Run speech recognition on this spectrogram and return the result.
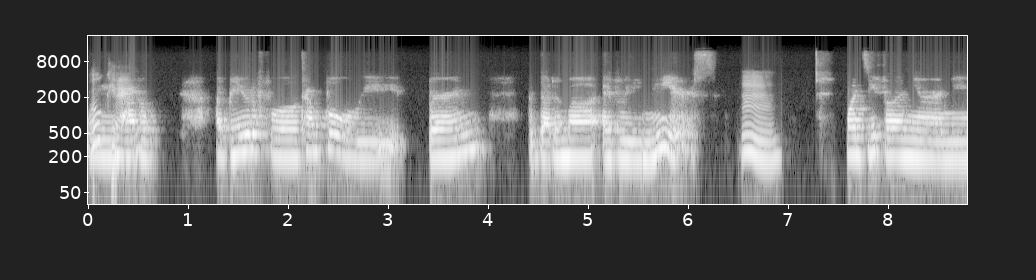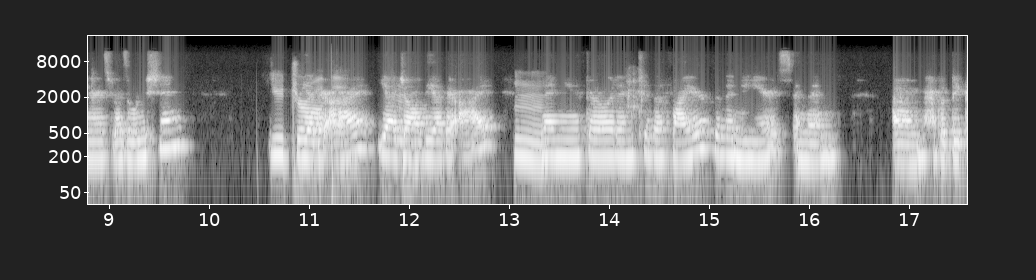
we Okay. have a, a beautiful temple. where We burn the daruma every New Year's. Mm, Once you fill in your New Year's resolution, you draw the draw other the. eye, yeah, draw the other eye, Mm, then you throw it into the fire for the New Year's, and then um, have a big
